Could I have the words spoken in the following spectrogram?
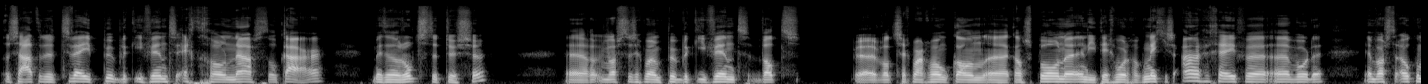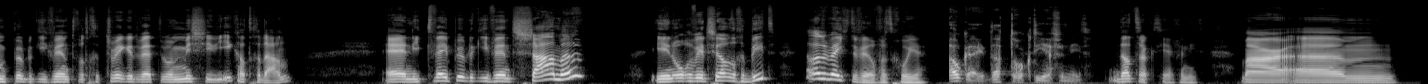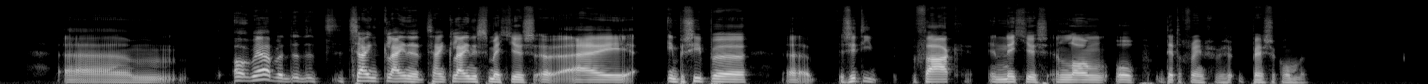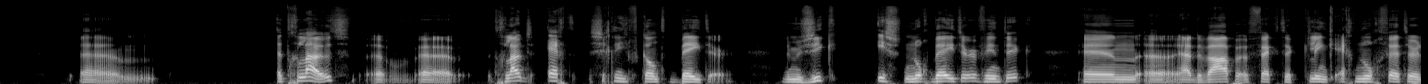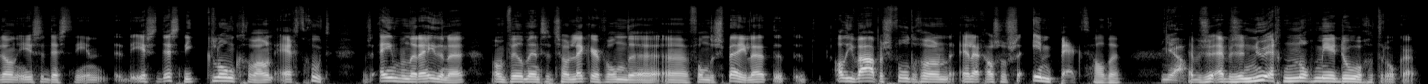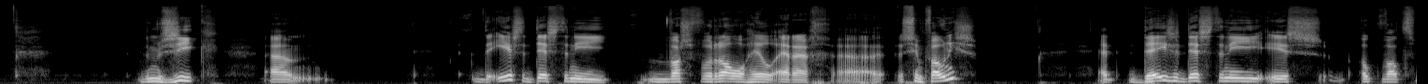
zaten er twee public events echt gewoon naast elkaar. Met een rots ertussen. Was er zeg maar een public event wat, eh, wat zeg maar gewoon kan, eh, kan spawnen. En die tegenwoordig ook netjes aangegeven eh, worden. En was er ook een public event wat getriggerd werd door een missie die ik had gedaan. En die twee public events samen, in ongeveer hetzelfde gebied, dat was een beetje te veel voor het goede. Oké, dat trok die even niet. Dat trok hij even niet. Maar, ehm ehm oh ja, het, zijn kleine, het zijn kleine smetjes. Hij, in principe zit hij vaak en netjes en lang op 30 frames per, seconde. Ehm, het geluid, eh, eh, het geluid is echt significant beter. De muziek is nog beter, vind ik. En eh, ja, de wapeneffecten klinken echt nog vetter dan eerste Destiny. En de eerste Destiny klonk gewoon echt goed. Dat is een van de redenen waarom veel mensen het zo lekker vonden, eh, vonden spelen. Het- het- het- al die wapens voelden gewoon heel erg alsof ze impact hadden. Ja. Hebben ze, hebben ze nu echt nog meer doorgetrokken. De muziek. ehm, de eerste Destiny was vooral heel erg eh, symfonisch. Deze Destiny is ook wat,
